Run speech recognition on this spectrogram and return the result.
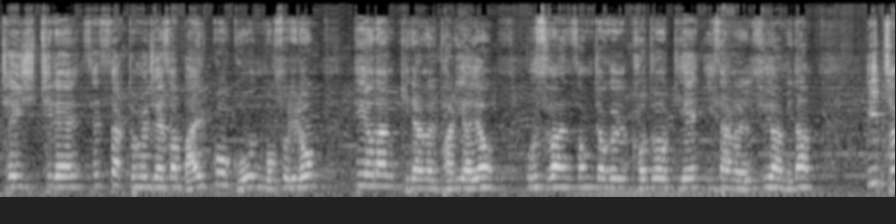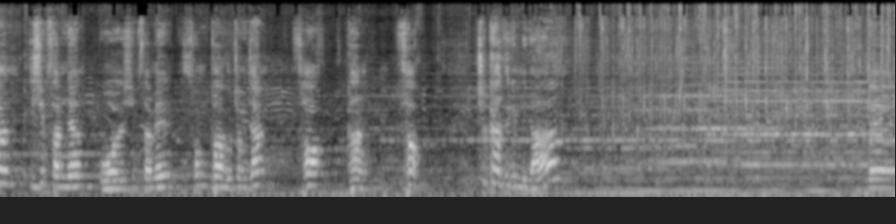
제27회 새싹 동요제에서 맑고 고운 목소리로 뛰어난 기량을 발휘하여 우수한 성적을 거두었기에 이 상을 수여합니다. 2023년 5월 13일 송파구청장 서강석 축하드립니다. 네.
